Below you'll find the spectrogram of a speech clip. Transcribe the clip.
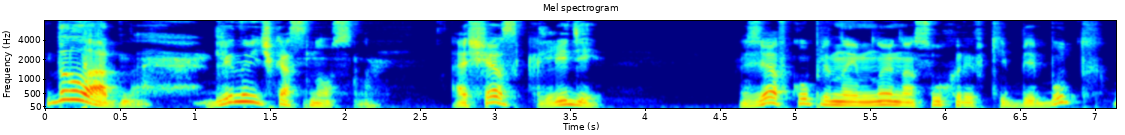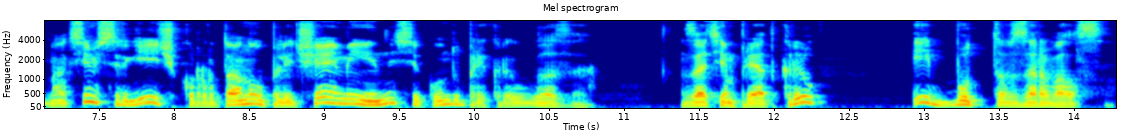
Да ладно, для новичка сносно. А сейчас гляди. Взяв купленный мной на Сухаревке бибут, Максим Сергеевич крутанул плечами и на секунду прикрыл глаза. Затем приоткрыл и будто взорвался.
